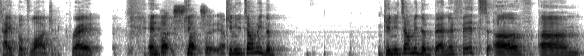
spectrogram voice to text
type of logic, right? And that's can, that's it. Yeah. Can you tell me the can you tell me the benefits of um,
